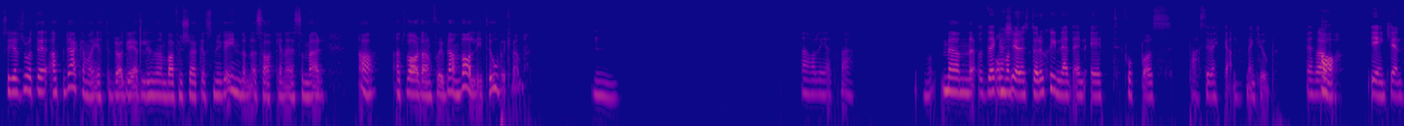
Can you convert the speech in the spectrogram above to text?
Så jag tror att det, att det där kan vara en jättebra grej, att liksom bara försöka smyga in de där sakerna som är, ja, att vardagen får ibland vara lite obekväm. Mm. Jag håller helt med. Men Och det kanske man, gör en större skillnad än ett fotbollspass i veckan med en klubb. Alltså, ja, egentligen.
